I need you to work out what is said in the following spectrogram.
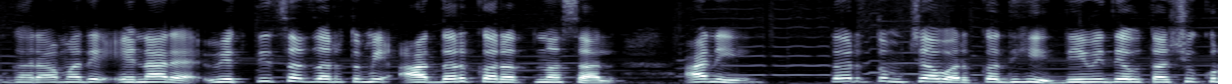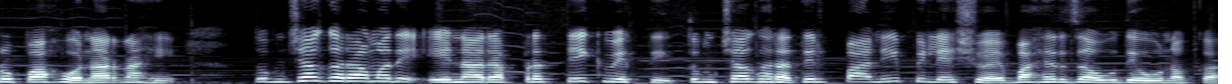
घरामध्ये येणाऱ्या व्यक्तीचा जर तुम्ही आदर करत नसाल आणि तर तुमच्यावर कधीही देवीदेवताची कृपा होणार नाही. तुमच्या घरामध्ये येणाऱ्या प्रत्येक व्यक्ती तुमच्या घरातील पाणी पिल्याशिवाय बाहेर जाऊ देऊ नका.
